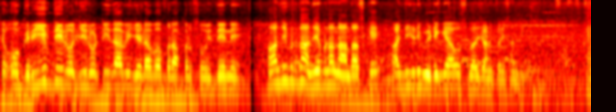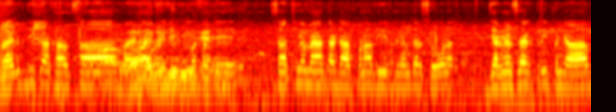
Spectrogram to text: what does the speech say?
ਤੇ ਉਹ ਗਰੀਬ ਦੀ ਰੋਜੀ ਰੋਟੀ ਦਾ ਵੀ ਜਿਹੜਾ ਵਾ ਬਰਾਬਰ ਸੋਚਦੇ ਨੇ। ਹਾਂਜੀ ਪ੍ਰਧਾਨ ਜੀ ਆਪਣਾ ਨਾਮ ਦੱਸ ਕੇ ਅੱਜ ਦੀ ਜਿਹੜੀ ਮੀਟਿੰਗ ਆ ਉਸ ਬਾਰੇ ਜਾਣਕਾਰੀ ਸਾਂਝੀ ਕਰੋ। ਵਾਹਿਗੁਰੂ ਜੀ ਕਾ ਖਾਲਸਾ ਵਾਹਿਗੁਰੂ ਜੀ ਕੀ ਫਤਿਹ ਸਾਥੀਓ ਮੈਂ ਤੁਹਾਡਾ ਆਪਣਾ ਵੀਰ ਦਵਿੰਦਰ ਸੋਲ ਜਨਰਲ ਸੈਕਟਰੀ ਪੰਜਾਬ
